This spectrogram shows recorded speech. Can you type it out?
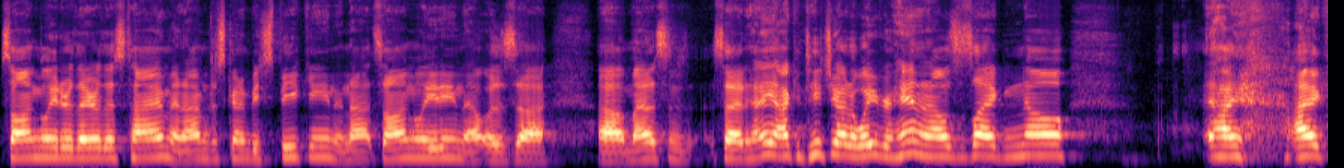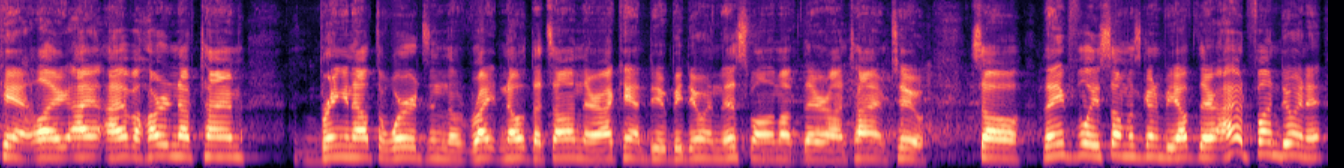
song leader there this time, and I'm just going to be speaking and not song leading. That was, uh, uh, Madison said, Hey, I can teach you how to wave your hand. And I was just like, No, I, I can't. Like, I, I have a hard enough time bringing out the words in the right note that's on there. I can't do, be doing this while I'm up there on time, too. So thankfully, someone's going to be up there. I had fun doing it.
